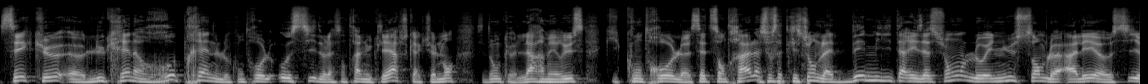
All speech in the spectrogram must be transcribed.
c'est que l'Ukraine reprenne le contrôle aussi de la centrale nucléaire, puisqu'actuellement, c'est donc l'armée russe qui contrôle cette centrale. Sur cette question de la démilitarisation, l'ONU semble aller aussi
